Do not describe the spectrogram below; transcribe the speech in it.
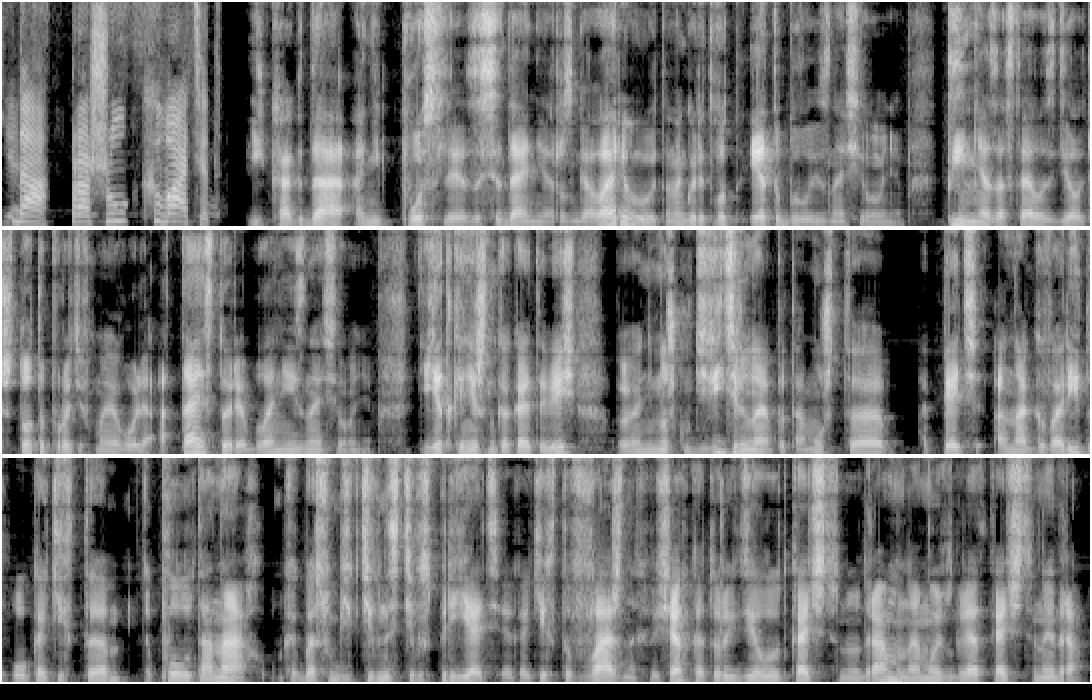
Да, прошу, хватит. И когда они после заседания разговаривают, она говорит, вот это было изнасилованием. Ты меня заставила сделать что-то против моей воли. А та история была не изнасилованием. И это, конечно, какая-то вещь э, немножко удивительная, потому что опять она говорит о каких-то полутонах, как бы о субъективности восприятия, о каких-то важных вещах, которые делают качественную драму, на мой взгляд, качественной драмой.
